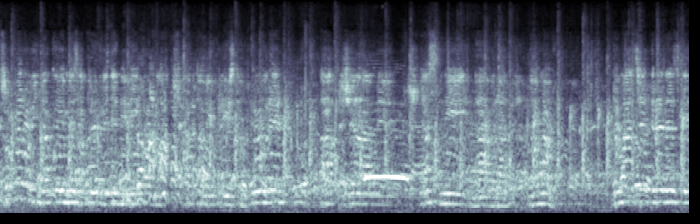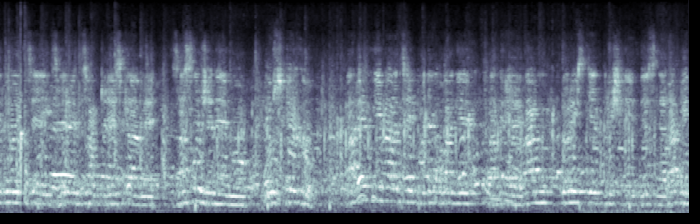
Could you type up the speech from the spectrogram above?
Superovi ďakujeme za predvedený výkon a športový prístup k hre a želáme šťastný návrat domov. Domáce trenerskej trojice ich zverencom tleskáme zaslúženému úspechu. Vážení diváci, poďakovanie patrí aj vám, ktorí ste prišli dnes na Rapid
